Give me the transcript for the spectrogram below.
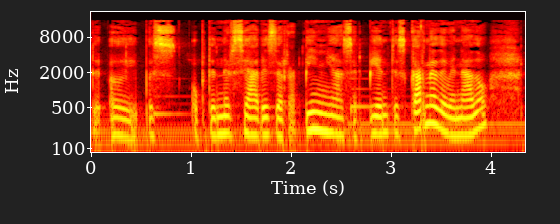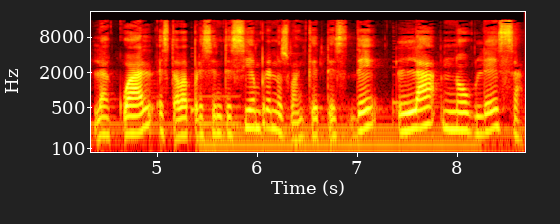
eh, pues, obtenerse aves de rapiña, serpientes, carne de venado, la cual estaba presente siempre en los banquetes de la nobleza.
